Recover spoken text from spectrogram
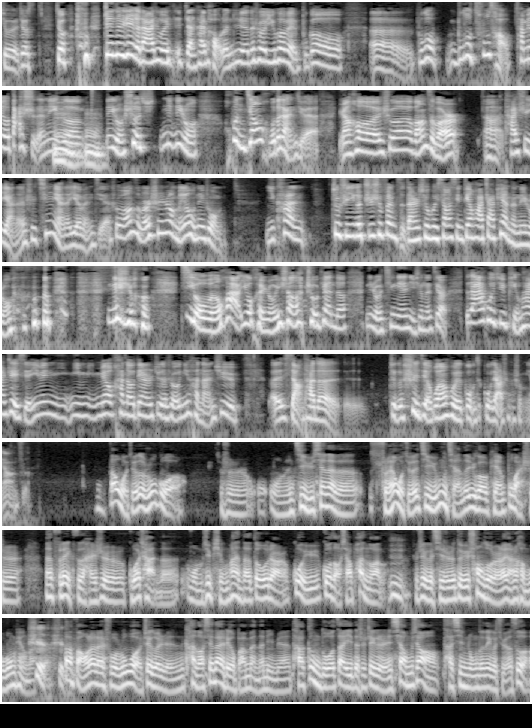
就就就 针对这个，大家就会展开讨论，就觉得说于和伟不够。呃，不够不够粗糙，他没有大使的那个那种社区那那种混江湖的感觉。然后说王子文儿，呃，他是演的是青年的叶文洁，说王子文身上没有那种一看就是一个知识分子，但是却会相信电话诈骗的那种 那种既有文化又很容易上当受骗的那种青年女性的劲儿。就大家会去评判这些，因为你你没有看到电视剧的时候，你很难去呃想他的。这个世界观会构构架成什么样子？但我觉得，如果就是我我们基于现在的，首先我觉得基于目前的预告片，不管是 Netflix 还是国产的，我们去评判它都有点过于过早下判断了。嗯，就这个其实对于创作者来讲是很不公平的。是的，是的。但反过来来说，如果这个人看到现在这个版本的里面，他更多在意的是这个人像不像他心中的那个角色，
